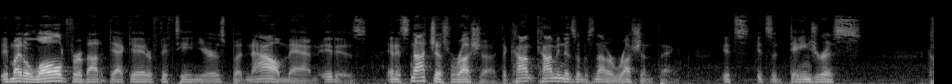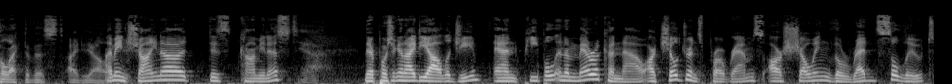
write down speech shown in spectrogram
It might have lulled for about a decade or 15 years, but now, man, it is. And it's not just Russia. The com- communism is not a Russian thing. It's, it's a dangerous collectivist ideology. I mean, China is communist. Yeah. They're pushing an ideology, and people in America now, our children's programs are showing the red salute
